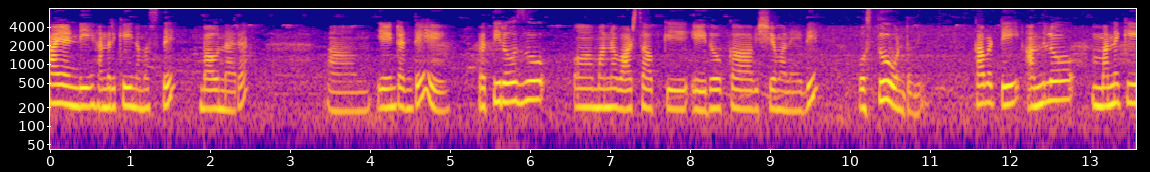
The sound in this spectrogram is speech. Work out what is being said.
హాయ్ అండి అందరికీ నమస్తే. బాగున్నారా? ఏంటంటే ప్రతిరోజు మన వాట్సాప్కి ఏదో ఒక విషయం అనేది వస్తూ ఉంటుంది. కాబట్టి అందులో మనకి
